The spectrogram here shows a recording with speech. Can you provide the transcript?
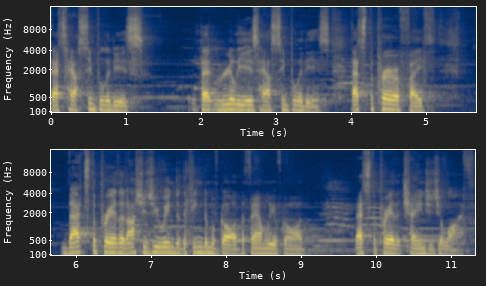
that's how simple it is. That really is how simple it is. That's the prayer of faith. That's the prayer that ushers you into the kingdom of God, the family of God. That's the prayer that changes your life.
